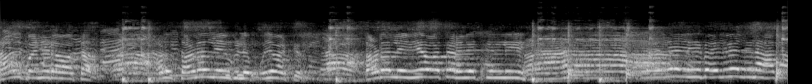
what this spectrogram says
నాది పన్నెండు అవతారం. వాళ్ళు తడలు లేవు పూజ పట్టారు. తడలు లేవు ఏ అవతారం ఎత్తింది బయలు వెళ్ళినాదా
